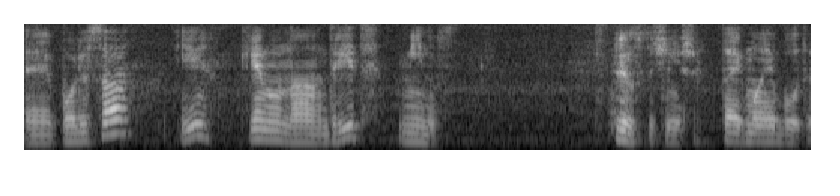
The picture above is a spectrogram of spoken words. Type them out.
е, полюса і кину на дріт мінус. Плюс, точніше, так як має бути.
